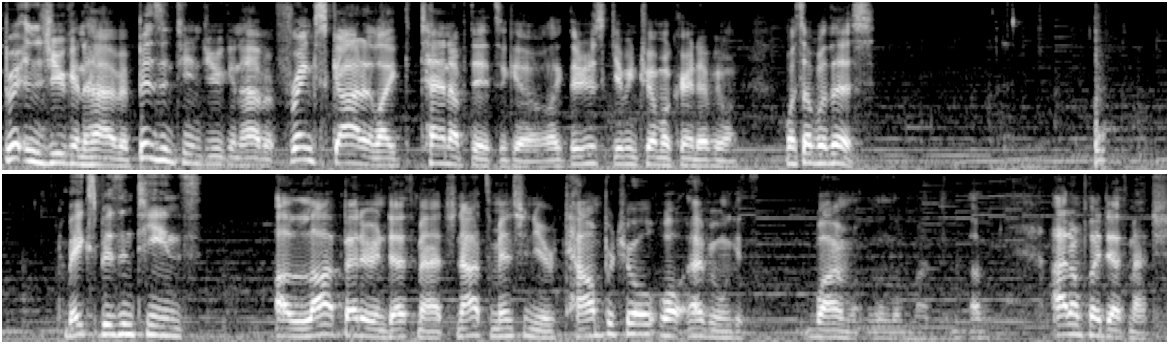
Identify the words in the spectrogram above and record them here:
Britons, you can have it. Byzantines, you can have it. Franks got it like 10 updates ago. Like, they're just giving treadmill crane to everyone. What's up with this? Makes Byzantines a lot better in deathmatch. Not to mention your town patrol. Well, everyone gets. Well, I'm, I'm, um, I don't play deathmatch.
